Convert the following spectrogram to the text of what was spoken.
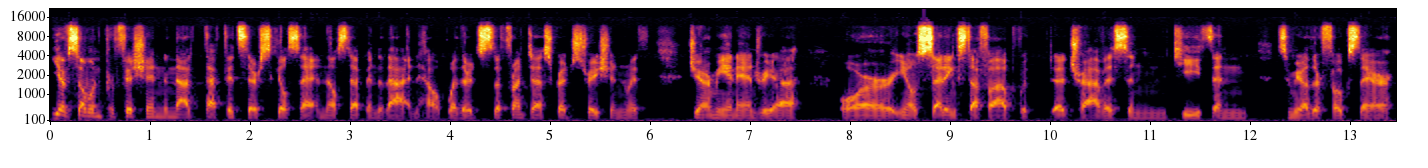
you have someone proficient and that that fits their skill set and they'll step into that and help whether it's the front desk registration with jeremy and andrea or you know setting stuff up with uh, Travis and Keith and some of your other folks there,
